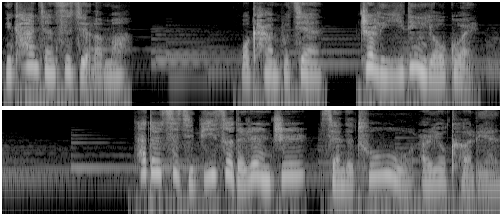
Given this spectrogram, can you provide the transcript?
你看见自己了吗？我看不见，这里一定有鬼。”他对自己逼仄的认知显得突兀而又可怜。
